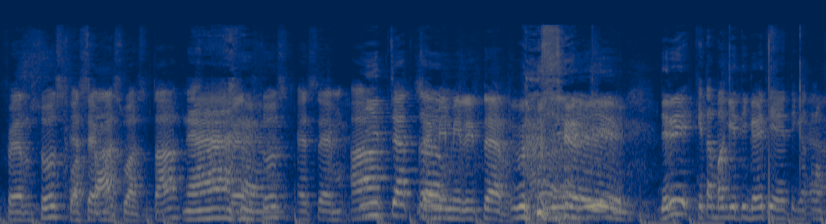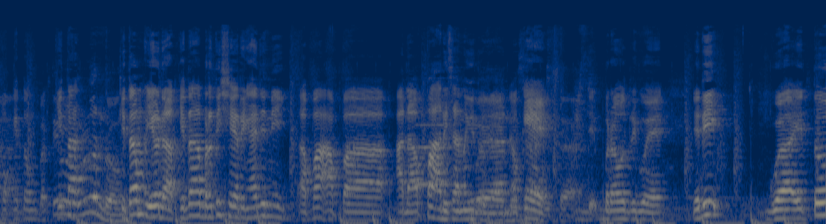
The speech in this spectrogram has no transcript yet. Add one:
Versus Swasta. SMA swasta Nah. versus SMA semi militer. Iya. Jadi kita bagi tiga itu ya, tiga kelompok itu. berarti kita lu duluan dong. kita ya udah kita berarti sharing aja nih apa apa ada apa di sana gitu kan. Oke. Berawal dari gue. Jadi gue itu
